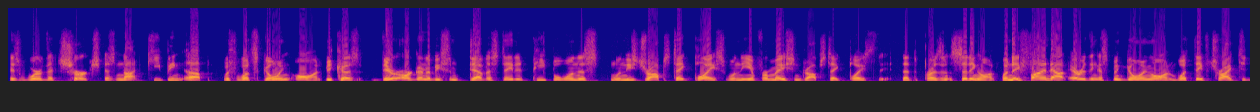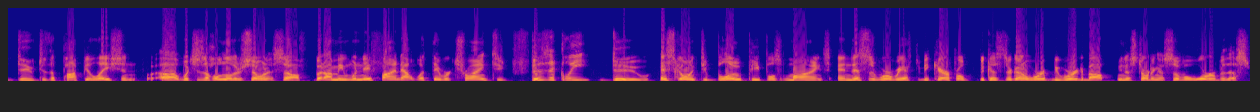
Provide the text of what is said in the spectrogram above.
is where the church is not keeping up with what's going on because there are going to be some devastated people when this when these drops take place, when the information drops take place that the president's sitting on. When they find out everything that's been going on, what they've tried to do to the population, uh, which is a whole other show in itself. But I mean, when they find out what they were trying to physically do, it's going to blow people's minds. And this is where we have to be careful because they're going to be worried about, you know, starting a civil war over this.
